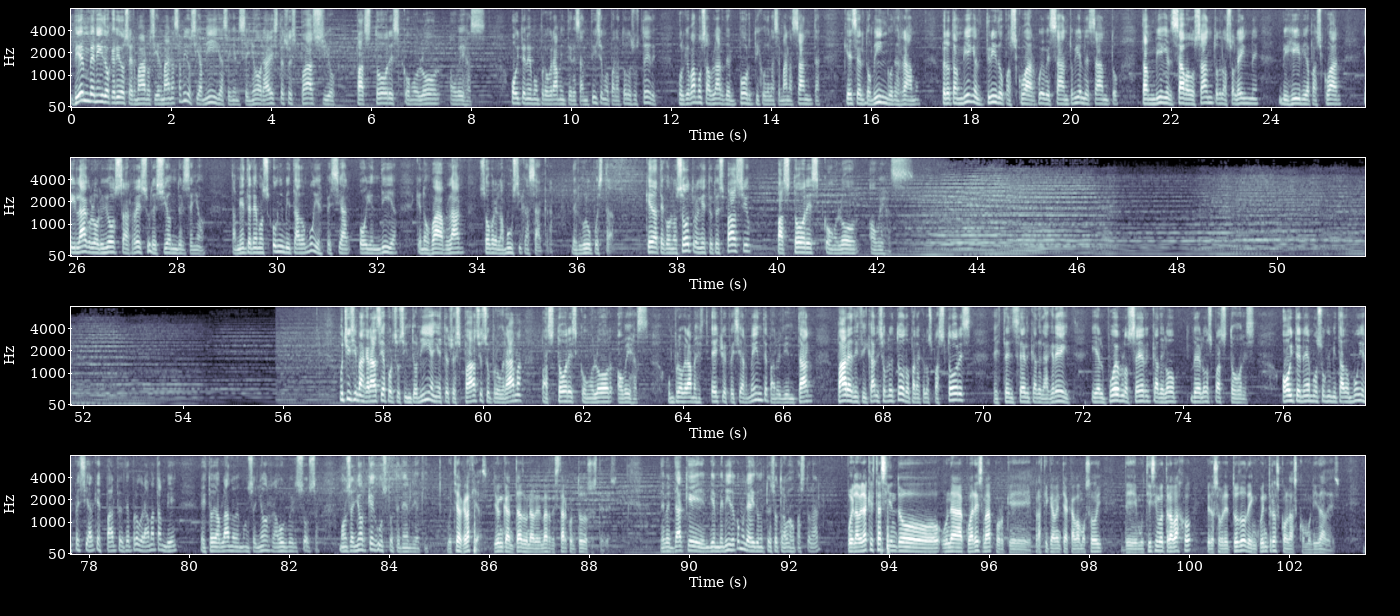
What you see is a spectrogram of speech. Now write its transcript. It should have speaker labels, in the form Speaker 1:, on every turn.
Speaker 1: Bienvenidos queridos hermanos y hermanas, amigos y amigas en el Señor a este su espacio, Pastores con olor ovejas. Hoy tenemos un programa interesantísimo para todos ustedes porque vamos a hablar del pórtico de la Semana Santa, que es el Domingo de Ramos, pero también el Trido Pascual, Jueves Santo, Viernes Santo, también el Sábado Santo de la solemne Vigilia Pascual y la gloriosa resurrección del Señor. También tenemos un invitado muy especial hoy en día que nos va a hablar sobre la música sacra del Grupo Estado. Quédate con nosotros en este tu espacio, Pastores con olor a ovejas. Muchísimas gracias por su sintonía en este su espacio, su programa Pastores con olor ovejas. Un programa hecho especialmente para orientar, para edificar y sobre todo para que los pastores estén cerca de la grey y el pueblo cerca de, de los pastores. Hoy tenemos un invitado muy especial que es parte de este programa también. Estoy hablando de Monseñor Raúl Versosa. Monseñor, qué gusto tenerle aquí.
Speaker 2: Muchas gracias. Yo encantado una vez más de estar con todos ustedes.
Speaker 1: De verdad que bienvenido. ¿Cómo le ha ido en todo ese trabajo pastoral?
Speaker 2: Pues la verdad que está siendo una cuaresma porque prácticamente acabamos hoy de muchísimo trabajo, pero sobre todo de encuentros con las comunidades.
